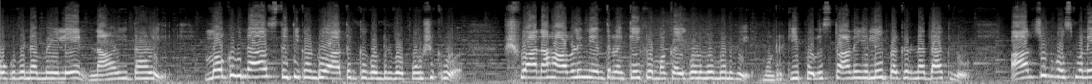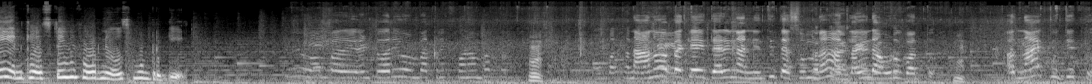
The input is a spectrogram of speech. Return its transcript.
ಮಗುವಿನ ಮೇಲೆ ನಾಯಿ ದಾಳಿ. ಮಗುವಿನ ಸ್ಥಿತಿ ಕಂಡು ಆತಂಕಗೊಂಡಿರುವ ಪೋಷಕರು ಶ್ವಾನ ಹಾವಳಿ ನಿಯಂತ್ರಣಕ್ಕೆ ಕ್ರಮ ಕೈಗೊಳ್ಳಲು ಮನವಿ. ಮುಂಡ್ರಗಿ ಪೊಲೀಸ್ ಠಾಣೆಯಲ್ಲಿ ಪ್ರಕರಣ ದಾಖಲು. Arjun Hosmane NKS TV four news Mundargi. ನಾನು ಒಬ್ಬಕ್ಕೆ ಇದ್ದೆ ರೀ ನಾನು ನಿಂತಿದ್ದೆ ಸುಮ್ಮನೆ ಅದ್ಲಾಗಿಂದ ಹುಡುಗ ಬಂತು. ಅದ್ ನಾಯಿ ಕುಂತಿತ್ತು.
